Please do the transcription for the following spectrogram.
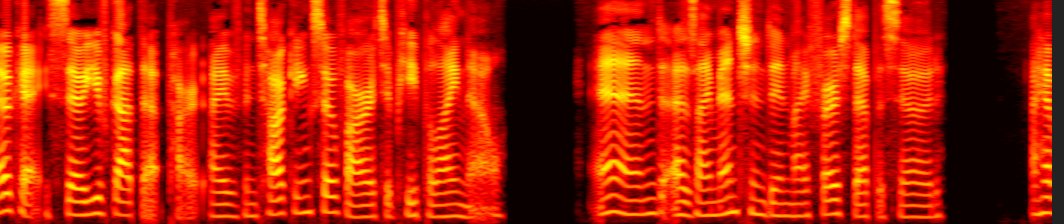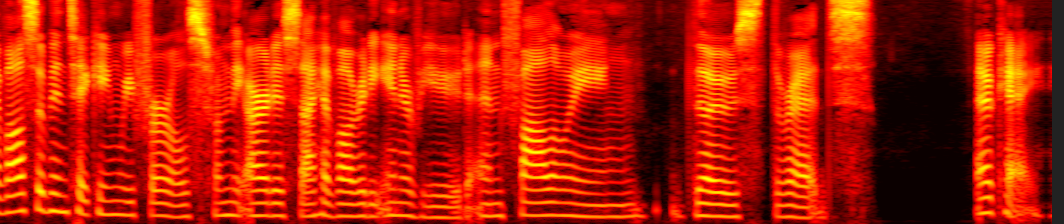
Okay, so you've got that part. I have been talking so far to people I know. And as I mentioned in my first episode, I have also been taking referrals from the artists I have already interviewed and following those threads. Okay.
